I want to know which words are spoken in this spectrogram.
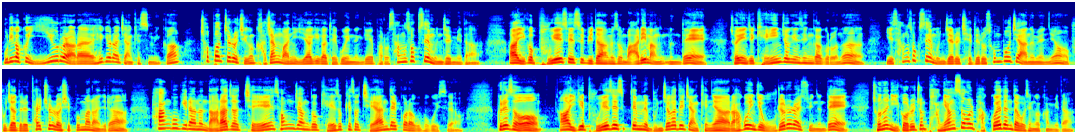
우리가 그 이유를 알아야 해결하지 않겠습니까? 첫 번째로 지금 가장 많이 이야기가 되고 있는 게 바로 상속세 문제입니다. 아, 이거 부의 세습이다 하면서 말이 많은데 저희 이제 개인적인 생각으로는 이 상속세 문제를 제대로 손보지 않으면요. 부자들의 탈출 러시뿐만 아니라 한국이라는 나라 자체의 성장도 계속해서 제한될 거라고 보고 있어요. 그래서 아 이게 부의 세습 때문에 문제가 되지 않겠냐라고 이제 우려를 할 수 있는데 저는 이거를 좀 방향성을 바꿔야 된다고 생각합니다.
